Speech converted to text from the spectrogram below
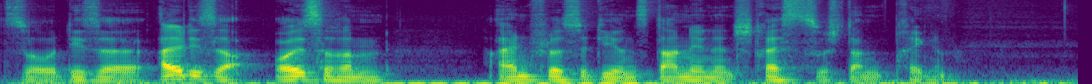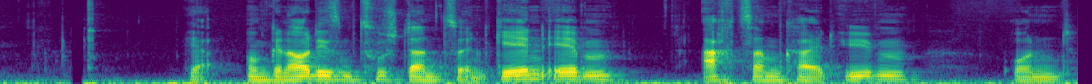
So diese, all diese äußeren Einflüsse, die uns dann in den Stresszustand bringen. Ja, um genau diesem Zustand zu entgehen eben, Achtsamkeit üben und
